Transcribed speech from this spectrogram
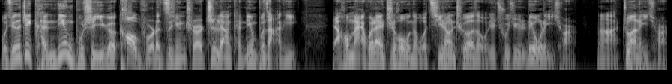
我觉得这肯定不是一个靠谱的自行车，质量肯定不咋地。然后买回来之后呢，我骑上车子，我就出去溜了一圈啊，转了一圈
